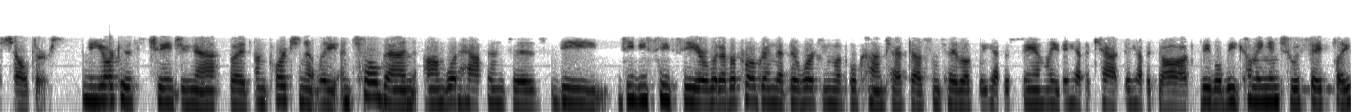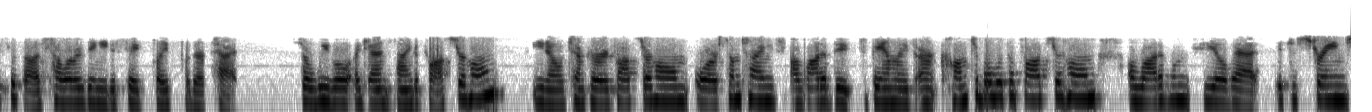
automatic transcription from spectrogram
shelters. New York is changing that, but unfortunately, until then, um, what happens is the DVCC or whatever program that they're working with will contact us and say, look, we have this family, they have a cat, they have a dog. They will be coming into a safe place with us. However, they need a safe place for their pet. So we will again find a foster home, you know, temporary foster home, or sometimes a lot of the families aren't comfortable with a foster home. A lot of them feel that it's a strange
